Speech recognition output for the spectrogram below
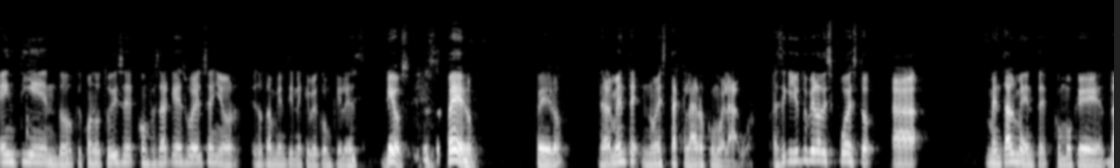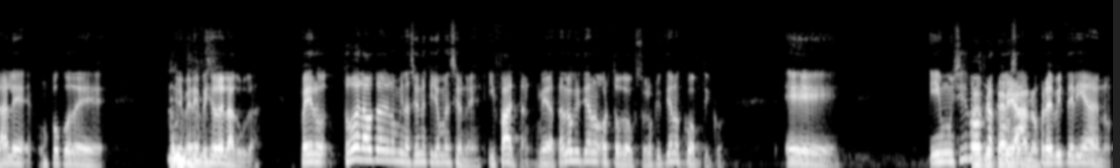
entiendo que cuando tú dices confesar que Jesús es el Señor, eso también tiene que ver con que Él es Dios. Pero, pero, realmente no está claro como el agua. Así que yo estuviera dispuesto a mentalmente como que darle un poco de el beneficio de la duda. Pero todas las otras denominaciones que yo mencioné, y faltan, mira, están los cristianos ortodoxos, los cristianos cópticos, eh, y muchísimas otras cosas, presbiterianos,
